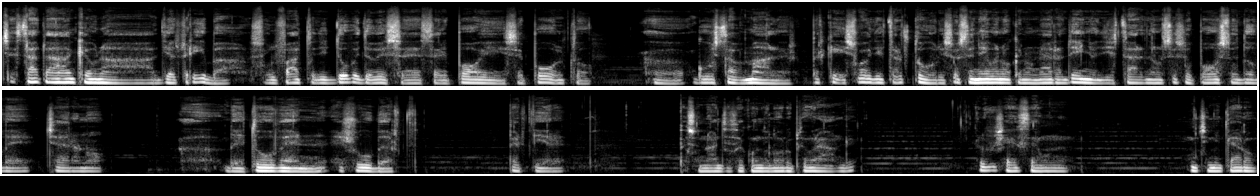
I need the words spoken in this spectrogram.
C'è stata anche una diatriba sul fatto di dove dovesse essere poi sepolto uh, Gustav Mahler, perché i suoi detrattori sostenevano che non era degno di stare nello stesso posto dove c'erano uh, Beethoven e Schubert, per dire. personaggi secondo loro più grandi, lui scelse un, un cimitero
